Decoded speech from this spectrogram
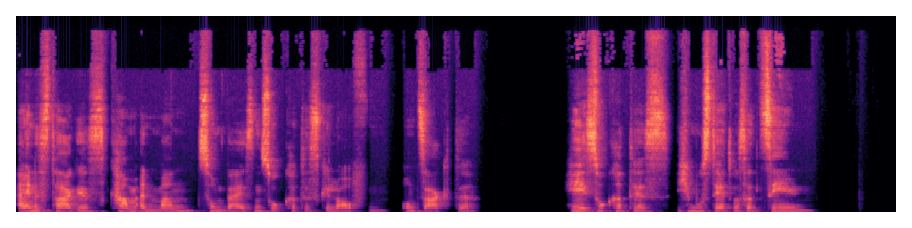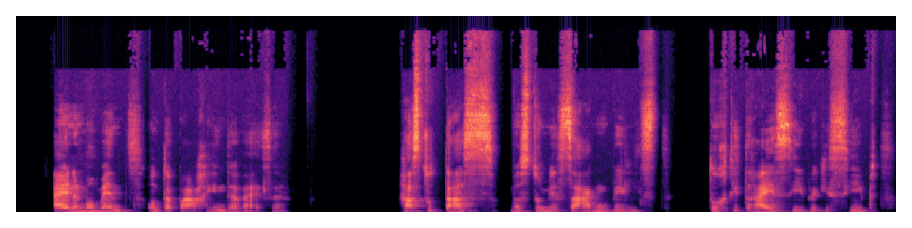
Eines Tages kam ein Mann zum weisen Sokrates gelaufen und sagte, Hey Sokrates, ich muss dir etwas erzählen. Einen Moment, unterbrach ihn der Weise. Hast du das, was du mir sagen willst, durch die drei Siebe gesiebt?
